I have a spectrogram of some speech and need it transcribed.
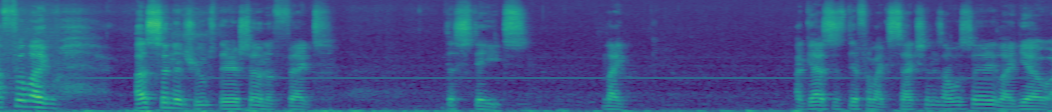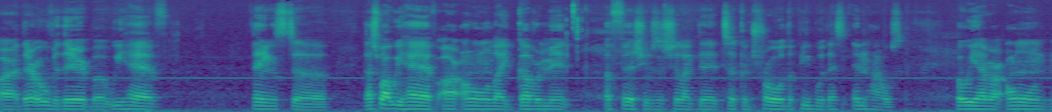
I feel like us sending troops there shouldn't affect the states. Like, I guess it's different, like sections. I would say, like, yo, all right, they're over there, but we have things to. That's why we have our own like government officials and shit like that to control the people that's in house, but we have our own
